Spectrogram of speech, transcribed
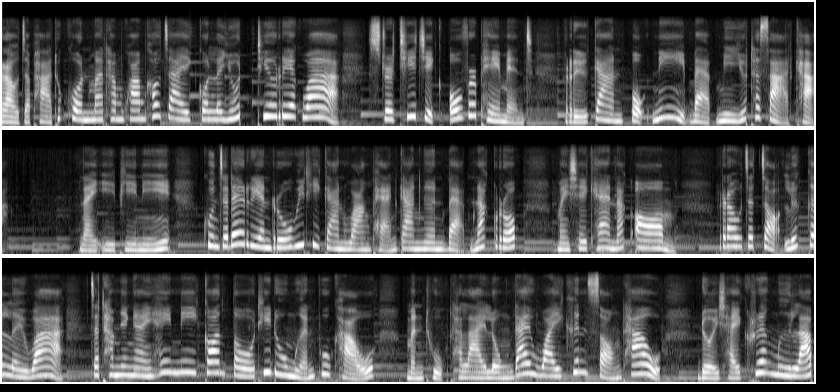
เราจะพาทุกคนมาทำความเข้าใจกลยุทธ์ที่เรียกว่า strategic overpayment หรือการโปะหนี้แบบมียุทธศาสตร์ค่ะ ใน EP นี้ คุณจะได้เรียนรู้วิธีการวางแผนการเงินแบบนักรบ ไม่ใช่แค่นักออม เราจะเจาะลึกกันเลยว่า จะทำยังไงให้หนี้ก้อนโตที่ดูเหมือนภูเขา มันถูกทลายลงได้ไวขึ้น 2 เท่า โดยใช้เครื่องมือลับ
